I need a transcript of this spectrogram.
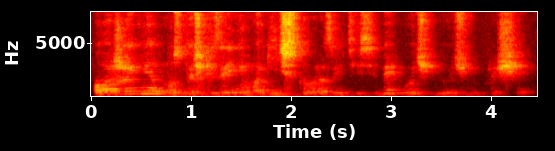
положение, но с точки зрения магического развития себя очень и очень упрощает.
